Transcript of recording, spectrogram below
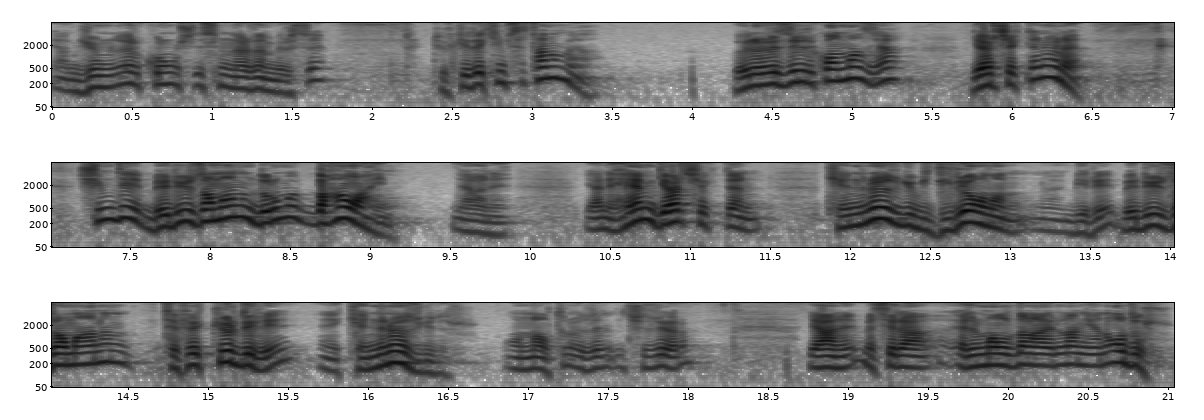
Yani cümleleri kurmuş isimlerden birisi. Türkiye'de kimse tanımıyor. Böyle rezillik olmaz ya. Gerçekten öyle. Şimdi Bediüzzaman'ın durumu daha vahim. Yani yani hem gerçekten kendine özgü bir dili olan biri. Bediüzzaman'ın tefekkür dili e, kendine özgüdür. Onun altını özellikle çiziyorum. Yani mesela Elmalı'dan ayrılan yani odur.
